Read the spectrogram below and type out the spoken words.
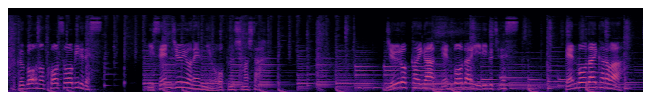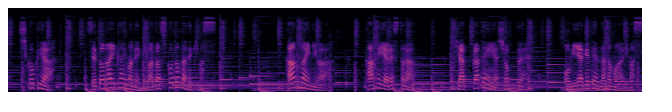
複合の高層ビルです。2014年にオープンしました。16階が展望台入り口です。展望台からは四国や瀬戸内海まで見渡すことができます。館内にはカフェやレストラン百貨店やショップお土産店などもあります。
